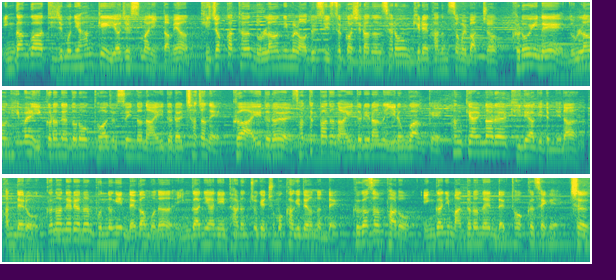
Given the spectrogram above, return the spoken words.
인간과 디지몬이 함께 이어질 수만 있다면 기적 같은 놀라운 힘을 얻을 수 있을 것이라는 새로운 길의 가능성을 봤죠. 그로 인해 놀라운 힘을 이끌어내도록 도와줄 수 있는 아이들을 찾아내 그 아이들을 선택받은 아이들이라는 이름과 함께 함께할 날을 기대하게 됩니다. 반대로 끊어내려는 본능인 네가모는 인간이 아닌 다른 쪽에 주목하게 되었는데 그것은 바로 인간이 만들어낸 네트워크 세계, 즉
